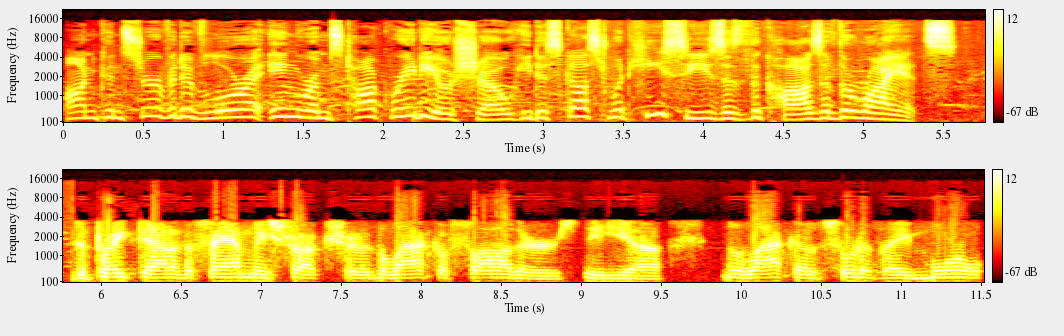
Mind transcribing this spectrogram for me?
On conservative Laura Ingraham's talk radio show, he discussed what he sees as the cause of the riots. The breakdown of the family structure, the lack of fathers, the uh, the lack of sort of a moral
